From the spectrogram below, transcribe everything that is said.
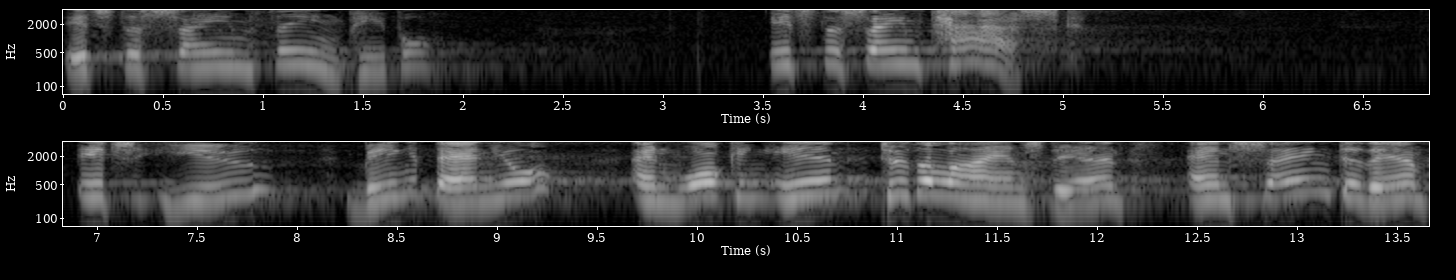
It's the same thing, people. It's the same task. It's you being a Daniel and walking into the lion's den and saying to them,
